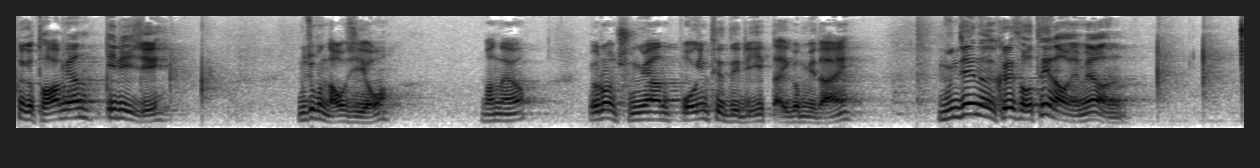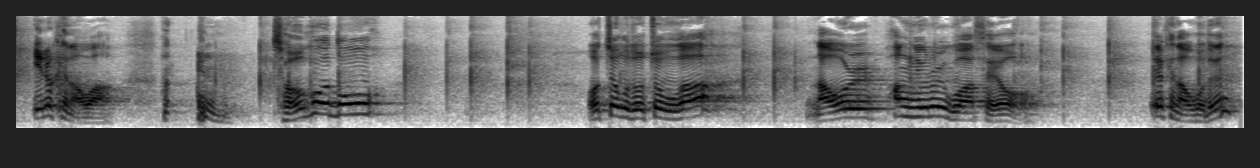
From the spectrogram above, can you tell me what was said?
그러니까 더하면 1이지. 무조건 나오지요 맞나요? 이런 중요한 포인트들이 있다 이겁니다. 문제는 그래서 어떻게 나오냐면 이렇게 나와 적어도 어쩌고 저쩌고가 나올 확률을 구하세요 이렇게 나오거든?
